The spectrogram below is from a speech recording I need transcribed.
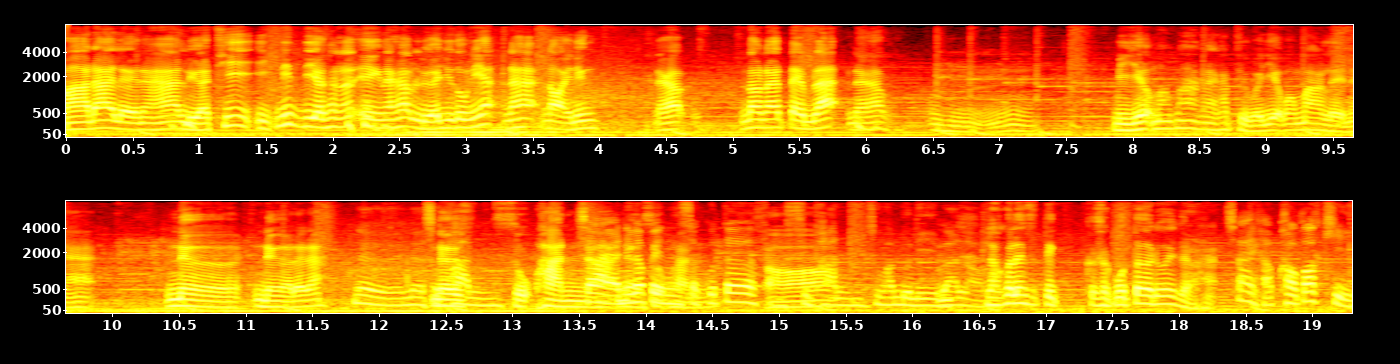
มาได้เลยนะฮะเหลือที่อีกนิดเดียวเท่านั้นเองนะครับ เหลืออยู่ตรงเนี้ยนะฮะหน่อยนึงนะครับนอกนั้นเต็มแล้วนะครับอื้อหือมีเยอะมากๆนะครับ ถือว่าเยอะมากๆเลยนะฮะ เนอเนออะไรนะเนอเนอสุเนอพรรณสุพรรณใช่ อันนี้ก็เป็นสุพรรณสกูตเตอร์อ๋อสุพรรณสุพรรณบุรีบ้านเรา เราก็เล่นสติ๊กสกูตเตอร์ด้วยเหรอฮะ ใช่ครับ เขาก็ขี่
